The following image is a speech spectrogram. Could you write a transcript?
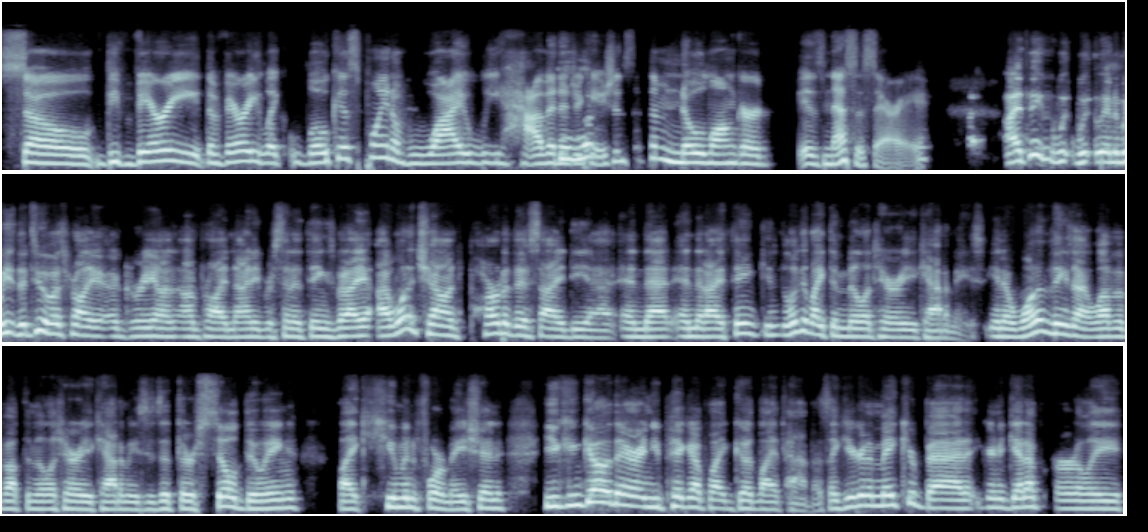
So the very the very like locus point of why we have an well, education what, system no longer is necessary. I think we, we, and we the two of us probably agree on on probably 90% of things, but I I want to challenge part of this idea and that and that I think look at like the military academies. You know, one of the things I love about the military academies is that they're still doing like human formation, you can go there and you pick up like good life habits. Like you're going to make your bed, you're going to get up early,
